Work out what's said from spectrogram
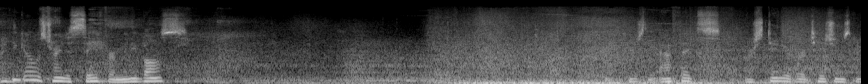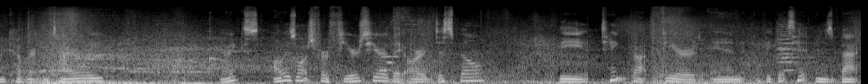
I think I was trying to save for a mini boss. The affix. Our standard rotation is going to cover it entirely. Yikes. Always watch for fears here. They are a dispel. The tank got feared, and if he gets hit in his back,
